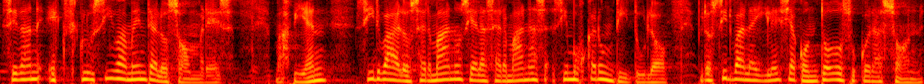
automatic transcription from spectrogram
se dan exclusivamente a los hombres. Más bien, sirva a los hermanos y a las hermanas sin buscar un título, pero sirva a la iglesia con todo su corazón,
